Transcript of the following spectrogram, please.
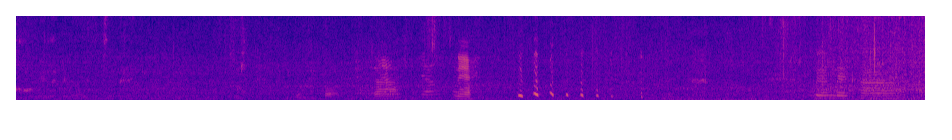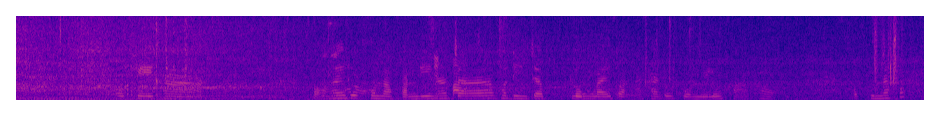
Call me, let me know if it's okay. ยังตอด จ้าเนี่ย เรื่องเลยค่ะ โอเคค่ะ ขอให้ ทุกคนหลับฝันดีนะจ๊ะ พอดีจะลงไลฟ์ก่อนนะคะ ทุกคนมีลูกค้าเข้า ขอบคุณนะคะ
